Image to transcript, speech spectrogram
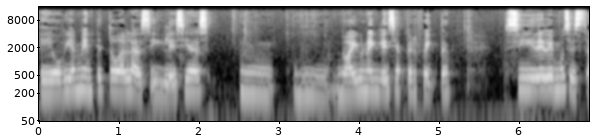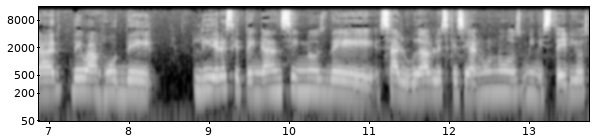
eh, obviamente todas las iglesias, mm, mm, no hay una iglesia perfecta, sí debemos estar debajo de líderes que tengan signos de saludables, que sean unos ministerios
